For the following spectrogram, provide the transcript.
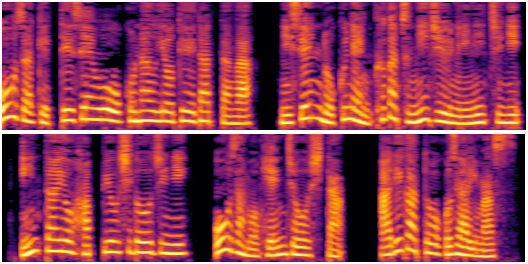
王座決定戦を行う予定だったが、2006年9月22日に引退を発表し同時に王座も返上した。ありがとうございます。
